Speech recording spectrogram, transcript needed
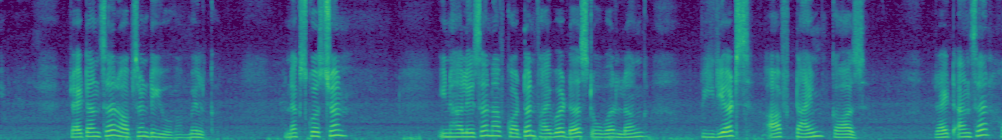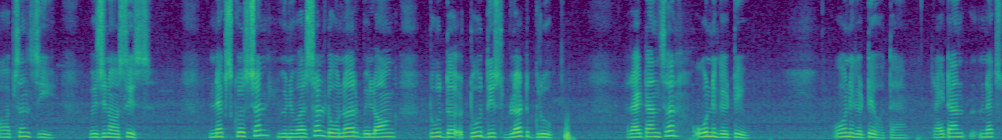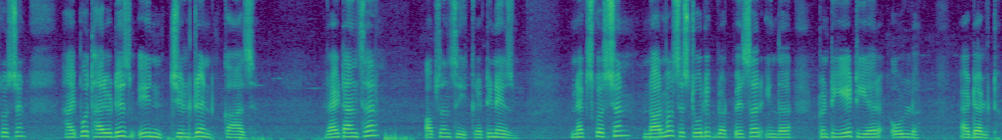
right answer option D होगा milk next question inhalation of cotton fibre dust over lung periods of time cause right answer option C byssinosis next question universal donor belong to the to this blood group right answer O negative वो negative होता है right answer next question hypothyroidism in children cause right answer option C cretinism next question normal systolic blood pressure in the twenty eight year old adult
